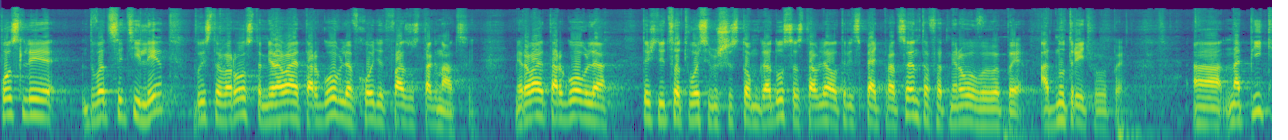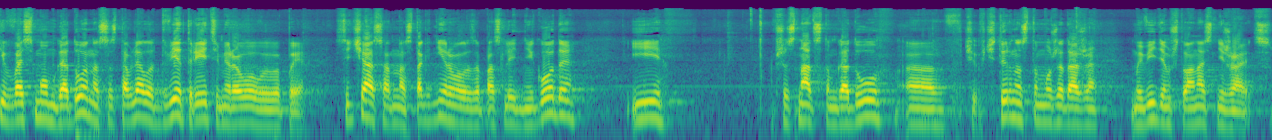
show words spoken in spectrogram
После 20 лет быстрого роста мировая торговля входит в фазу стагнации. Мировая торговля в 1986 году составляла 35% от мирового ВВП, одну треть ВВП. А на пике в 2008 году она составляла две трети мирового ВВП. Сейчас она стагнировала за последние годы и в 2016 году, э, в 2014 уже даже, мы видим, что она снижается.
